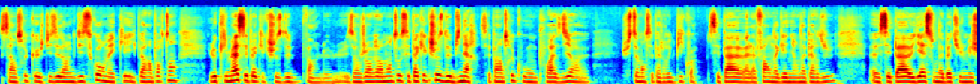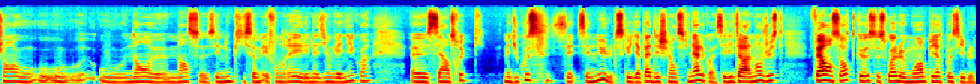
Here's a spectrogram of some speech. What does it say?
c'est un truc que je disais dans le discours, mais qui est hyper important. Le climat, c'est pas quelque chose de. Enfin, les enjeux environnementaux, c'est pas quelque chose de binaire. C'est pas un truc où on pourra se dire, justement, c'est pas le rugby, quoi. C'est pas euh, à la fin, on a gagné, on a perdu. c'est pas yes, on a battu le méchant ou, ou, non, mince, c'est nous qui sommes effondrés et les nazis ont gagné, quoi. c'est un truc. Mais du coup, c'est nul, parce qu'il n'y a pas d'échéance finale, quoi. C'est littéralement juste faire en sorte que ce soit le moins pire possible.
